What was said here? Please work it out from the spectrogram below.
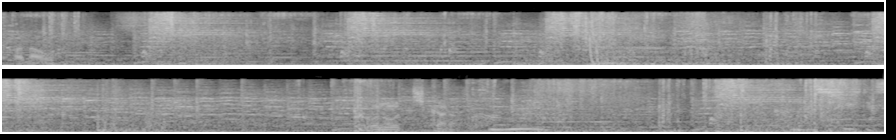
かなわんこの力。はこんなの。悲しいです。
